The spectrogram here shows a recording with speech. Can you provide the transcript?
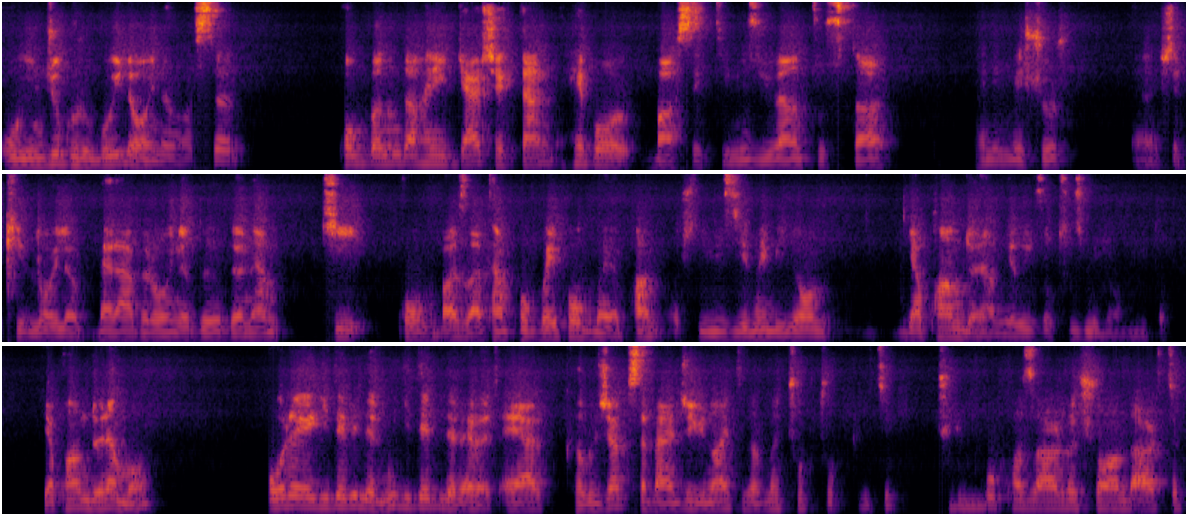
oyuncu grubuyla oynaması Pogba'nın da hani gerçekten hep o bahsettiğimiz Juventus'ta hani meşhur e, işte Pirlo ile beraber oynadığı dönem ki Pogba zaten Pogba'yı Pogba yapan işte 120 milyon yapan dönem ya da 130 milyon muydu? Yapan dönem o. Oraya gidebilir mi? Gidebilir. Evet. Eğer kalacaksa bence United adına çok çok kritik. Çünkü bu pazarda şu anda artık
